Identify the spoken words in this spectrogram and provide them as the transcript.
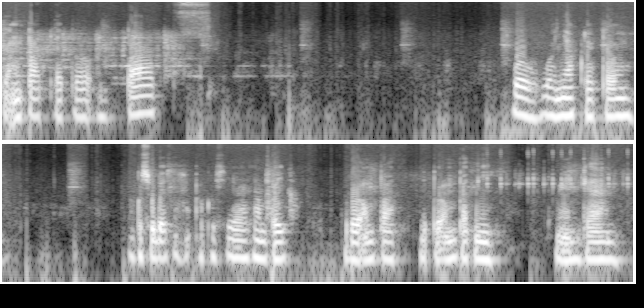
Yang empat level empat. Wow, banyak level. Aku sudah aku sudah sampai level empat, level empat nih. Mainkan.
